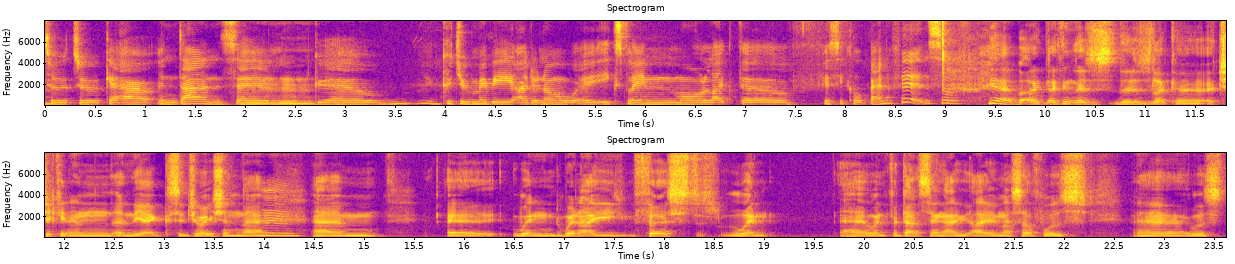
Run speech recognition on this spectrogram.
to to get out and dance um, uh, could you maybe i don't know explain more like the physical benefits of Yeah, but I, I think there's there's like a, a chicken and, and the egg situation there. Um, uh, when when I first went uh, went for dancing, I, I myself was uh, was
